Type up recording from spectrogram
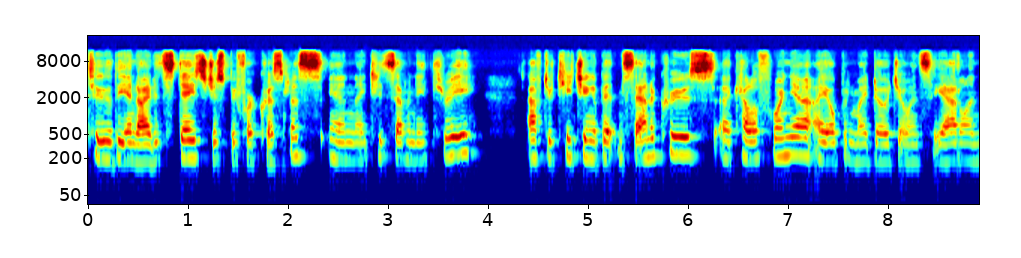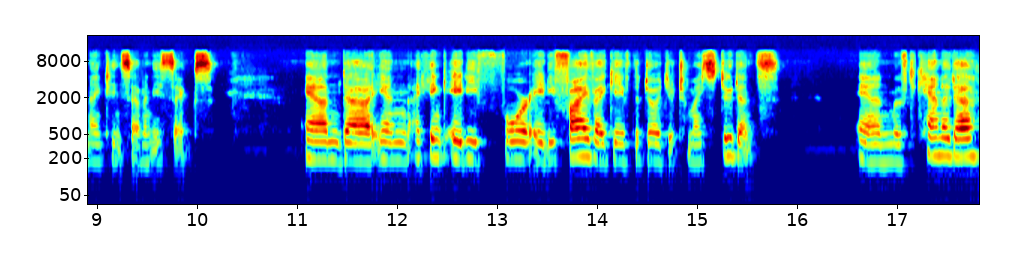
to the United States just before Christmas in 1973. After teaching a bit in Santa Cruz, uh, California, I opened my dojo in Seattle in 1976. And uh, in, I think, 84, 85, I gave the dojo to my students and moved to Canada,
